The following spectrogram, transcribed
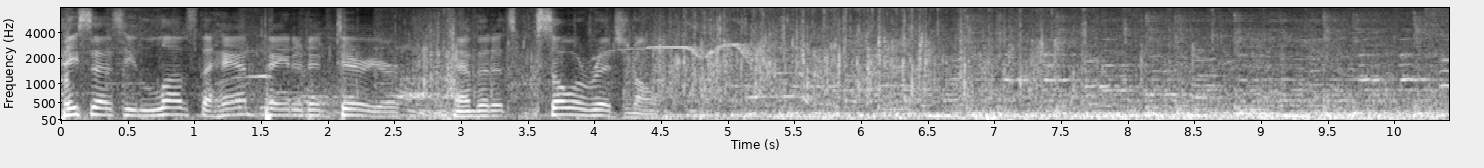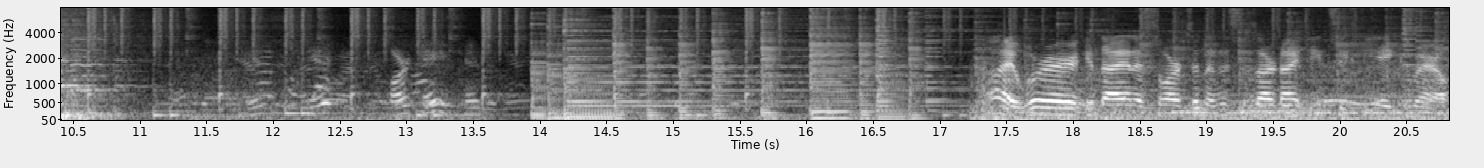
He says he loves the hand-painted interior and that it's so original. Hi, we're Eric and Diana Sorensen, and this is our 1968 Camaro.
